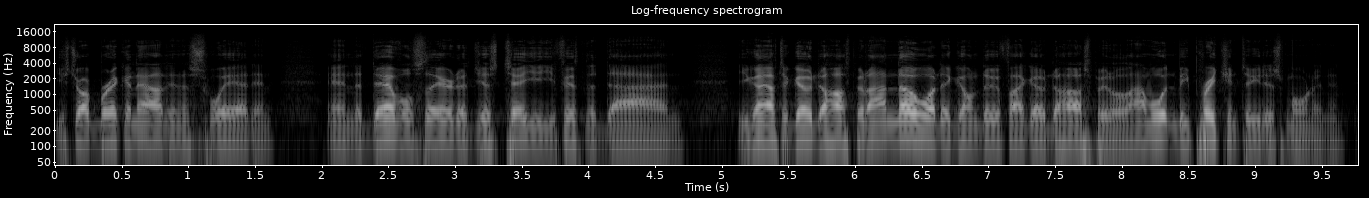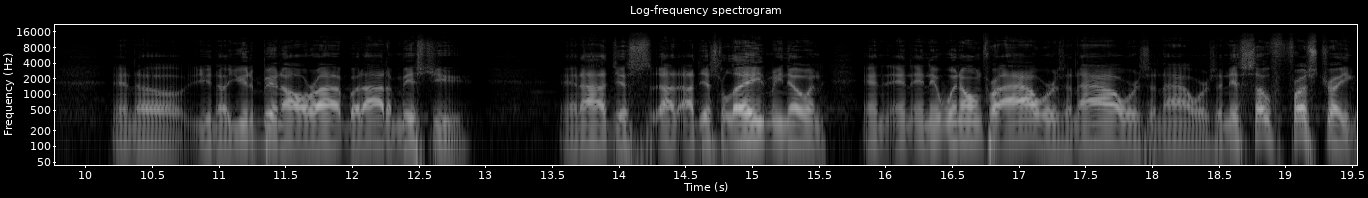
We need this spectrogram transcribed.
you start breaking out in a sweat, and, and the devil's there to just tell you you're fixing to die, and you're going to have to go to the hospital. I know what they're going to do if I go to the hospital. I wouldn't be preaching to you this morning. And, and uh, you know, you'd have been all right, but I'd have missed you. And I just, I, I just laid, you know, and, and, and, and it went on for hours and hours and hours. And it's so frustrating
